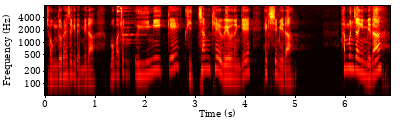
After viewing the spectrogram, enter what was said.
정도로 해석이 됩니다. 뭔가 조금 의미 있게 귀찮게 외우는 게 핵심이다. 한 문장입니다.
